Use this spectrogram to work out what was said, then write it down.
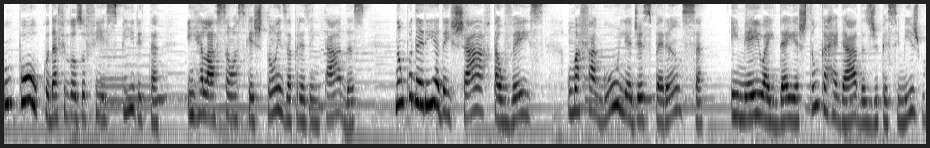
um pouco da filosofia espírita em relação às questões apresentadas, não poderia deixar, talvez, uma fagulha de esperança em meio a ideias tão carregadas de pessimismo?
